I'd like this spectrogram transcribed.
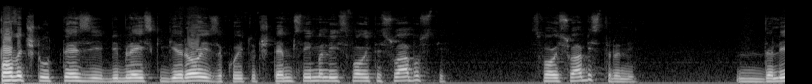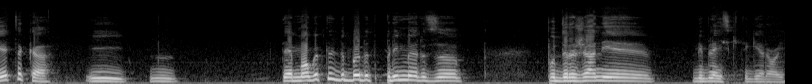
повечето от тези библейски герои, за които четем, са имали и своите слабости, свои слаби страни. Дали е така? И те могат ли да бъдат пример за подражание библейските герои?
